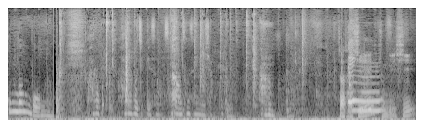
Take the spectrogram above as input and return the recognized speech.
홈런 보험은 할아버, 할아버지께서 서강 선생님이셨고 자, 다시 땡. 준비 시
